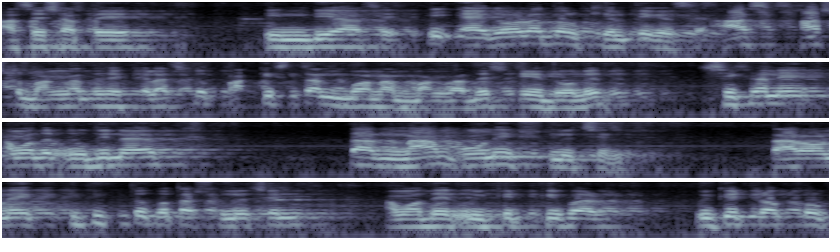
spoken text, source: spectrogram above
আছে সাথে, ইন্ডিয়া আছে, এই এগারোটা দল খেলতে গেছে। আজ ফার্স্ট বাংলাদেশে খেলা ছিল পাকিস্তান বনাম বাংলাদেশ এ দলের। সেখানে আমাদের অধিনায়ক, তার নাম অনেক শুনেছেন। তার অনেক কৃতিত্ব কথা শুনেছেন আমাদের উইকেট কিপার উইকেট রক্ষক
